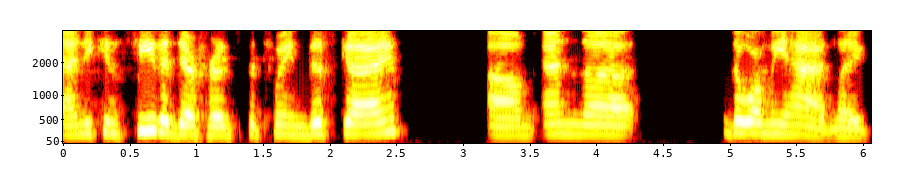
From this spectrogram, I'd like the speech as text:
And you can see the difference between this guy um, and the the one we had. Like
